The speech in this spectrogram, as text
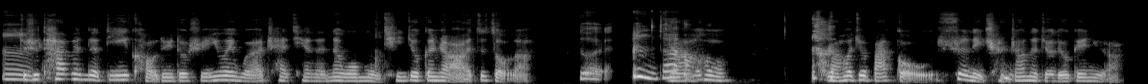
嗯，就是他们的第一考虑都是因为我要拆迁了，那我母亲就跟着儿子走了。对，然后，然后就把狗顺理成章的就留给女儿。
